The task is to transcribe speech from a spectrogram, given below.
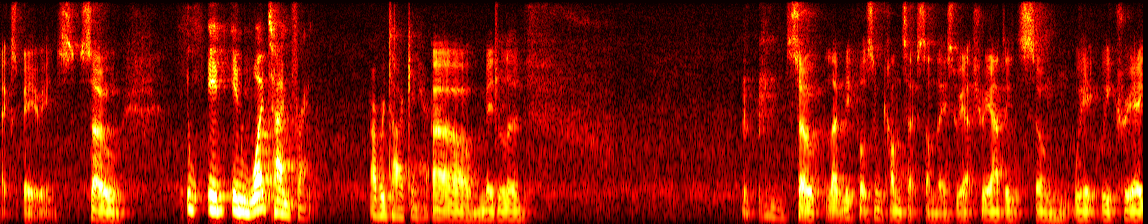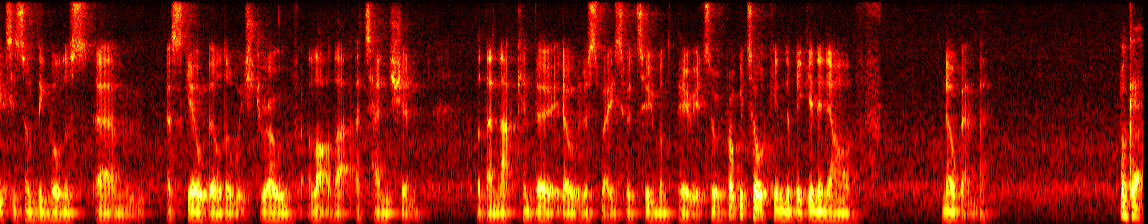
experience. So, in, in what time frame are we talking here? Oh, middle of so let me put some context on this. We actually added some. We, we created something called a, um, a skill builder, which drove a lot of that attention, but then that converted over the space of a two month period. So we're probably talking the beginning of November. Okay,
